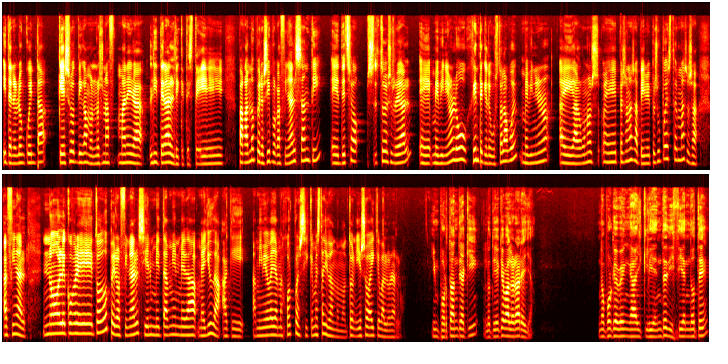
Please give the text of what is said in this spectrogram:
y tenerlo en cuenta que eso, digamos, no es una manera literal de que te esté pagando, pero sí, porque al final Santi, eh, de hecho, esto es real, eh, me vinieron luego gente que le gustó la web, me vinieron eh, algunas eh, personas a pedirme presupuesto y más, o sea, al final no le cobré todo, pero al final si él me, también me, da, me ayuda a que a mí me vaya mejor, pues sí que me está ayudando un montón y eso hay que valorarlo. importante aquí, lo tiene que valorar ella. No porque venga el cliente diciéndote,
